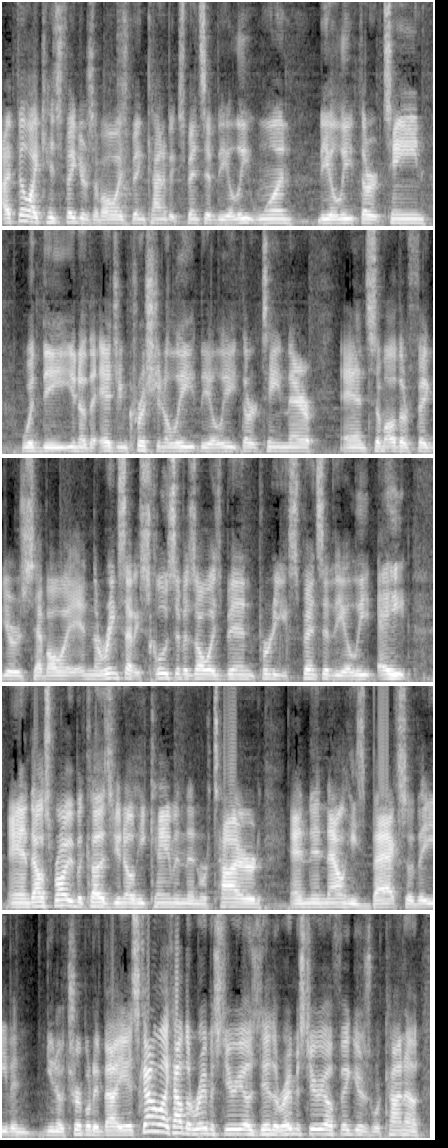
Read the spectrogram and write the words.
I feel like his figures have always been kind of expensive. The Elite 1, the Elite 13, with the, you know, the Edge and Christian Elite, the Elite 13 there and some other figures have always, and the ringside exclusive has always been pretty expensive, the Elite 8, and that was probably because, you know, he came and then retired, and then now he's back, so they even, you know, tripled in value. It's kind of like how the Rey Mysterios did. The Rey Mysterio figures were kind of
